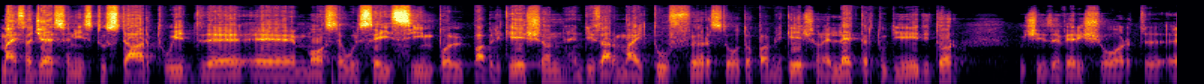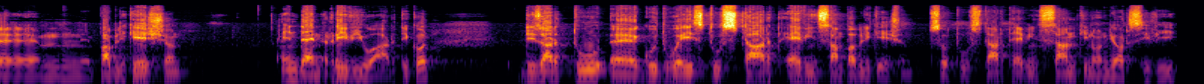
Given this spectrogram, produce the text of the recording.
My suggestion is to start with the uh, most, I will say, simple publication, and these are my two first author publication, a letter to the editor, which is a very short um, publication, and then review article these are two uh, good ways to start having some publication. So to start having something on your CV.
